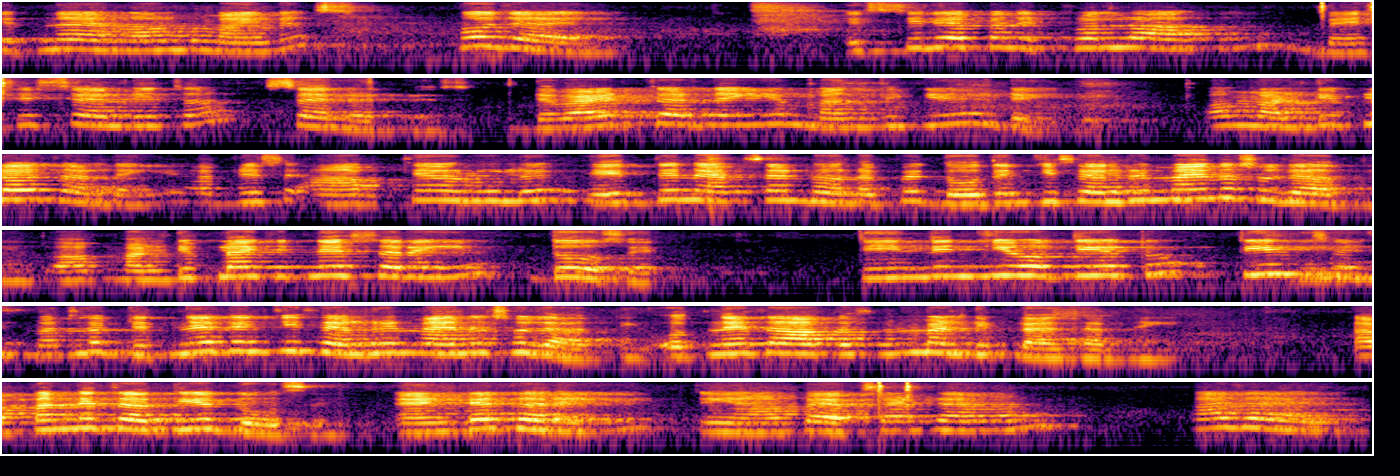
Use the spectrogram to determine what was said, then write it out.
कितना अमाउंट माइनस हो जाएगा। इसीलिए अपन इक्वल लगाते हैं। बेसिक सैलरी का सेल एड्रेस डिवाइड कर देंगे मंथ के डे और मल्टीप्लाई कर देंगे। अब जैसे आपके यहाँ रूल है, एक दिन एबसेंट होने पे दो दिन की सैलरी माइनस हो जाती है। तो आप मल्टीप्लाई कितने से करेंगे? दो से। तीन दिन की होती है तो तीन से। मतलब जितने दिन की सैलरी माइनस हो जाती है, उतने का आप इसमें मल्टीप्लाई कर देंगे। अपन ने कर दिया दो से। एंटर करेंगे तो यहाँ पे एबसेंट अमाउंट आ जाएगा।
